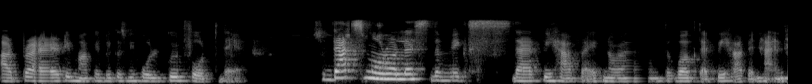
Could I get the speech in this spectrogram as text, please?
our priority market because we hold good fort there. So that's more or less the mix that we have right now and the work that we have in hand.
